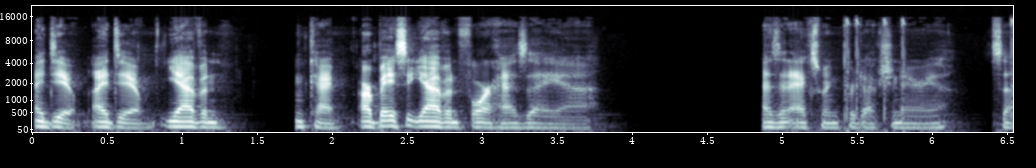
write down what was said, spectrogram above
I do, I do. Yavin. Okay, our base at Yavin 4 has a, uh, has an X-Wing production area, so.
